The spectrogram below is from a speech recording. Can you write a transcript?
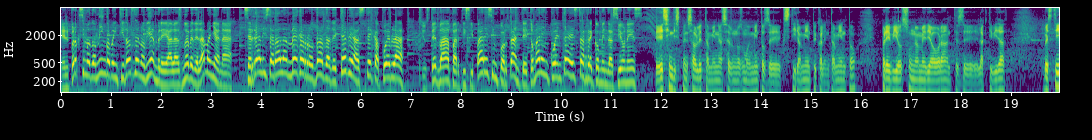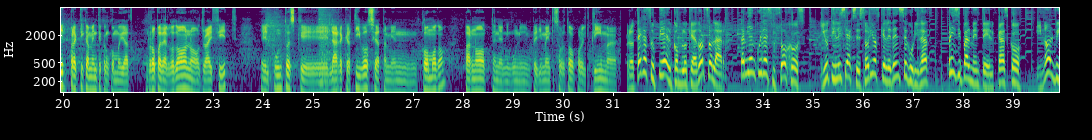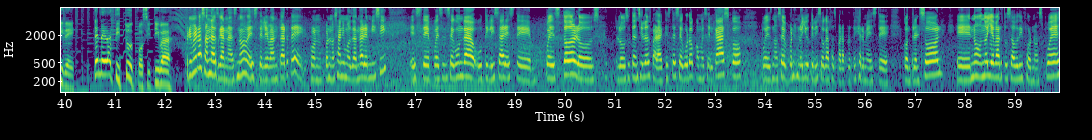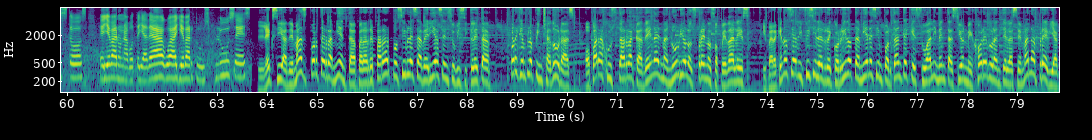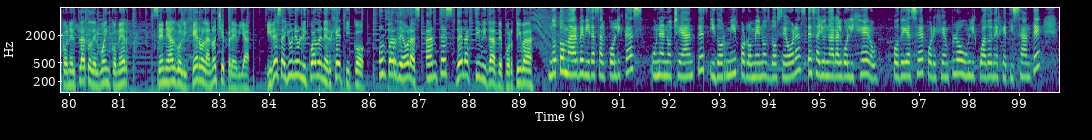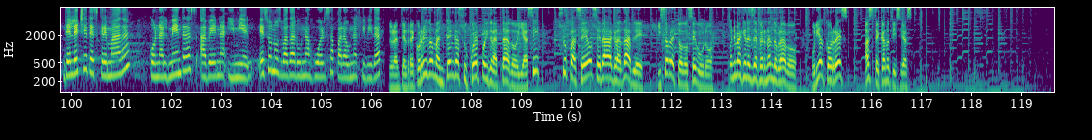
El próximo domingo 22 de noviembre a las 9 de la mañana se realizará la mega rodada de TV Azteca Puebla. Si usted va a participar es importante tomar en cuenta estas recomendaciones. Es indispensable también hacer unos movimientos de estiramiento y calentamiento previos una media hora antes de la actividad. Vestir prácticamente con comodidad, ropa de algodón o dry fit. El punto es que el recreativo sea también cómodo para no tener ningún impedimento, sobre todo por el clima. Proteja su piel con bloqueador solar, también cuide sus ojos y utilice accesorios que le den seguridad, principalmente el casco. Y no olvide tener actitud positiva. Primero son las ganas, ¿no? Este, levantarte con, con los ánimos de andar en bici. Este, pues en segunda utilizar este, pues todos los, los utensilios para que esté seguro, como es el casco, pues no sé, por ejemplo yo utilizo gafas para protegerme este, contra el sol, eh, no, no llevar tus audífonos puestos, eh, llevar una botella de agua, llevar tus luces. Lexi además porta herramienta para reparar posibles averías en su bicicleta, por ejemplo pinchaduras, o para ajustar la cadena, el manubrio, los frenos o pedales. Y para que no sea difícil el recorrido, también es importante que su alimentación mejore durante la semana previa con el plato del buen comer. Cene algo ligero la noche previa y desayune un licuado energético un par de horas antes de la actividad deportiva. No tomar bebidas alcohólicas una noche antes y dormir por lo menos 12 horas. Desayunar algo ligero. Podría ser, por ejemplo, un licuado energetizante de leche descremada con almendras, avena y miel. Eso nos va a dar una fuerza para una actividad. Durante el recorrido mantenga su cuerpo hidratado y así su paseo será agradable y sobre todo seguro. Con imágenes de Fernando Bravo, Uriel Corres, Azteca Noticias.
